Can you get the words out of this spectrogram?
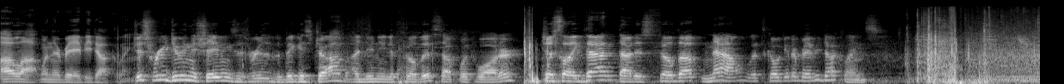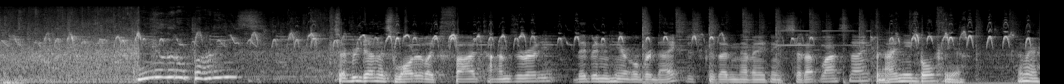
a lot when they're baby ducklings. Just redoing the shavings is really the biggest job. I do need to fill this up with water. Just like that, that is filled up. Now, let's go get our baby ducklings. Hey, little bunnies. So I've redone this water like five times already. They've been in here overnight just because I didn't have anything set up last night. But I need both of you. Come here.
